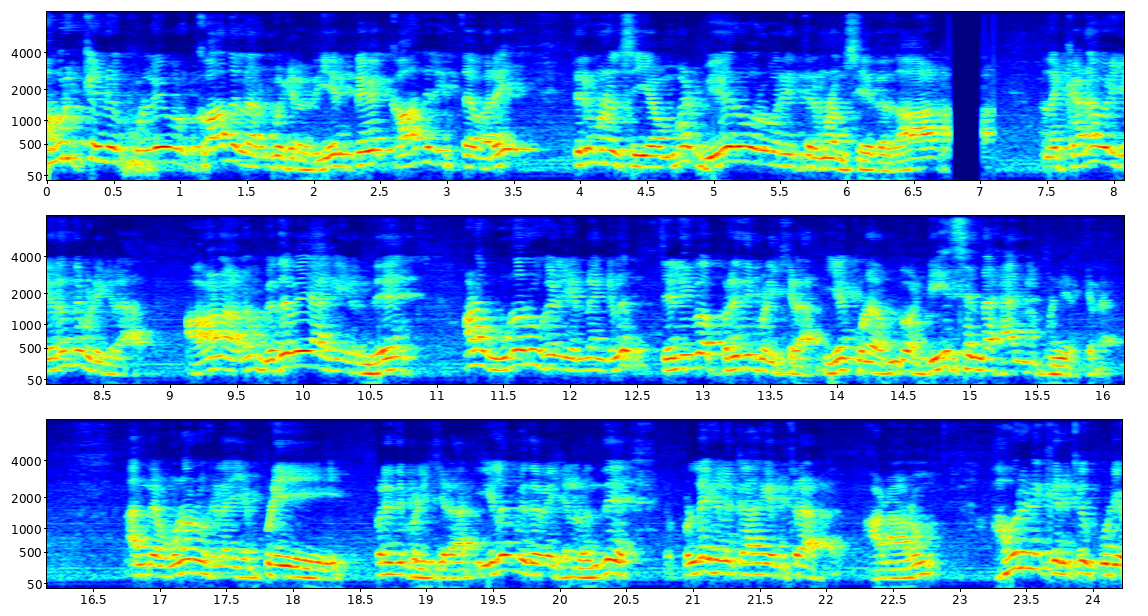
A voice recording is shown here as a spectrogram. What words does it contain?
அவருக்கு எனக்குள்ளே ஒரு காதல் அரும்புகிறது. ஏற்கனவே காதலித்தவரை திருமணம் செய்யாமல் வேறொருவரை திருமணம் செய்ததால் அந்த கணவர் இறந்து விடுகிறார். ஆனாலும் விதவையாக இருந்து ஆனால் உணர்வுகள் எண்ணங்களும் தெளிவாக பிரதிபலிக்கிறார். இயக்குனர் ரொம்ப டீசெண்டாக ஹேண்டில் பண்ணியிருக்கிறார். அந்த உணர்வுகளை எப்படி பிரதிபலிக்கிறார்? இளம் விதவைகள் வந்து பிள்ளைகளுக்காக இருக்கிறார்கள். ஆனாலும் அவர்களுக்கு இருக்கக்கூடிய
